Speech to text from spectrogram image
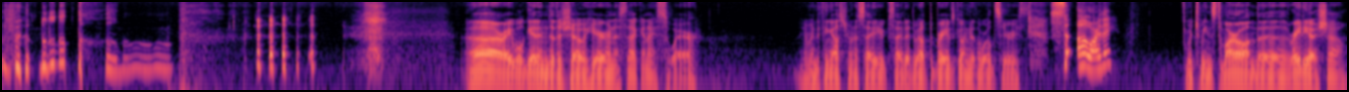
All right, we'll get into the show here in a second, I swear. You have anything else you want to say? You excited about the Braves going to the World Series? So, oh, are they? Which means tomorrow on the radio show.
